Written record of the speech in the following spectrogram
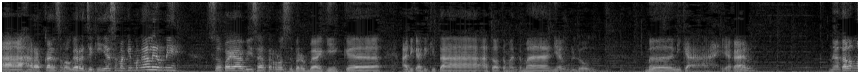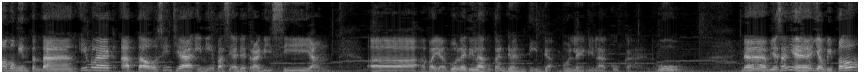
uh, harapkan semoga rezekinya semakin mengalir nih, supaya bisa terus berbagi ke adik-adik kita atau teman-teman yang belum menikah, ya kan? Nah, kalau ngomongin tentang Imlek atau Xinjia, ini pasti ada tradisi yang uh, apa ya, boleh dilakukan dan tidak boleh dilakukan. Uh. Nah, biasanya yang people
